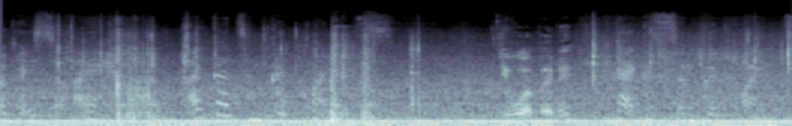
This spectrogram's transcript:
Okay, so I have, I've got some good points. You what, baby? I got some good points.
